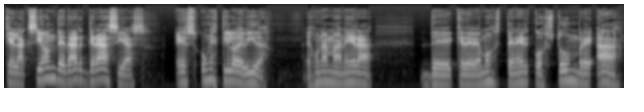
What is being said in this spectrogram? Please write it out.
que la acción de dar gracias es un estilo de vida, es una manera de que debemos tener costumbre a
